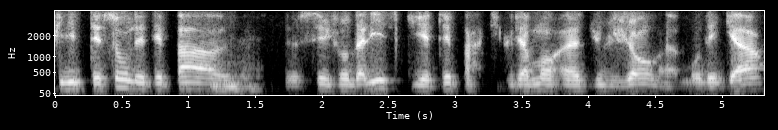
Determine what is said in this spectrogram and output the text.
Philippe Tesson n'était pas euh, de ces journalistes qui étaient particulièrement indulgents à mon égard,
